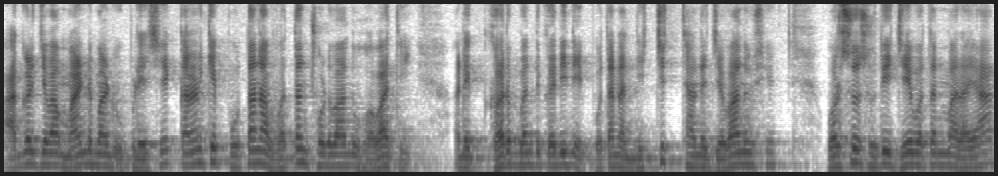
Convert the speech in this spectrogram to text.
આગળ જવા માંડ માંડ ઉપડે છે કારણ કે પોતાના વતન છોડવાનું હોવાથી અને ઘર બંધ કરીને પોતાના નિશ્ચિત સ્થાને જવાનું છે. વર્ષો સુધી જે વતનમાં રહ્યા,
